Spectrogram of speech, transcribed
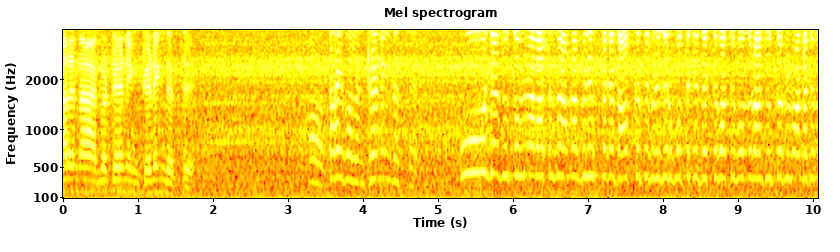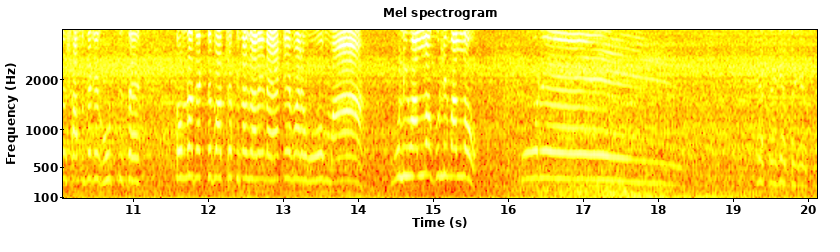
আরে না এগুলো ট্রেনিং ট্রেনিং দিচ্ছে। ও তাই বলেন ট্রেনিং দিচ্ছে। ও যে যুদ্ধ বিমান আসতেছে আমরা ব্রিজ থেকে দাউদকান্দি ব্রিজের উপর থেকে দেখতে পাচ্ছি বন্ধুরা যুদ্ধ বিমানটা কিন্তু সামনে থেকে ঘুরতেছে। তোমরা দেখতে পাচ্ছ কিনা জানি না একেবারে ও মা গুলি মারলো গুলি মারলো। ওরে! গেছে গেছে গেছে।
